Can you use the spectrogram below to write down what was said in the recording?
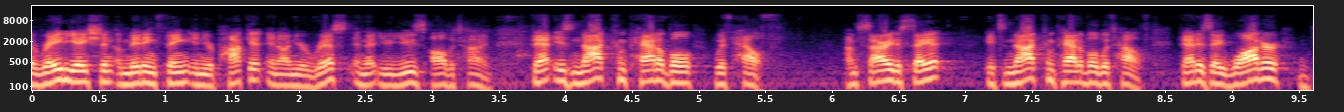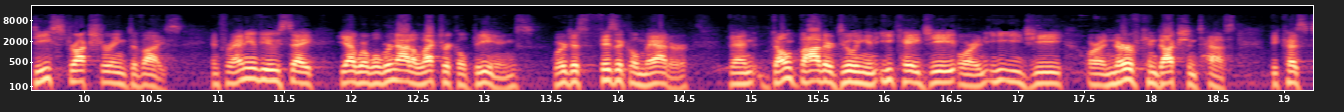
the radiation emitting thing in your pocket and on your wrist and that you use all the time. That is not compatible with health. I'm sorry to say it, it's not compatible with health. That is a water destructuring device. And for any of you who say, yeah, well, we're not electrical beings, we're just physical matter, then don't bother doing an EKG or an EEG or a nerve conduction test because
